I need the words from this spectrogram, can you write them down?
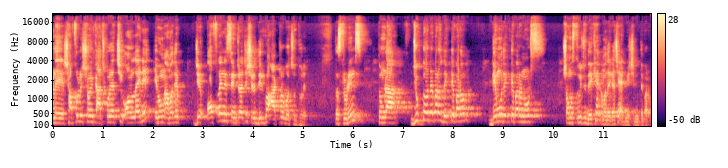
মানে সাফল্যের সঙ্গে কাজ করে যাচ্ছি অনলাইনে এবং আমাদের যে অফলাইনে সেন্টার আছে সেটা দীর্ঘ আঠেরো বছর ধরে। তো স্টুডেন্টস তোমরা যুক্ত হতে পারো, দেখতে পারো ডেমো দেখতে পারো নোটস সমস্ত কিছু দেখে আমাদের কাছে অ্যাডমিশন নিতে পারো।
